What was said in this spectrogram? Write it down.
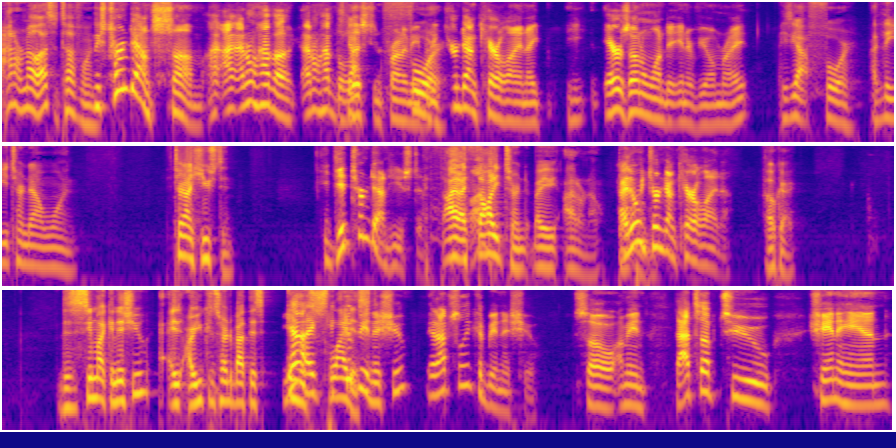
I don't know. That's a tough one. He's turned down some. I, I don't have a I don't have the list in front of four. me. he turned down Carolina. He, Arizona wanted to interview him, right? He's got four. I think he turned down one. He turned down Houston. He did turn down Houston. I, I, I thought he turned. Maybe I don't know. I know he turned down Carolina. Okay. Does it seem like an issue? Eh, are you concerned about this? Yeah, it, it could be an issue. It absolutely could be an issue. So, I mean, that's up to Shanahan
